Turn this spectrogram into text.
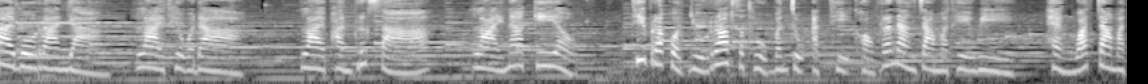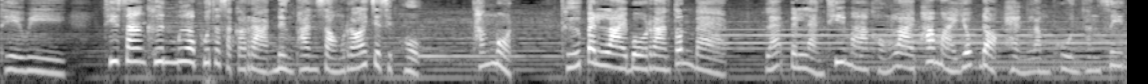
ลายโบราณอย่าง ลายเทวดา ลายพันพฤกษา ลายหน้าเกี้ยว ที่ปรากฏอยู่รอบสถูปบรรจุอัฐิของพระนางจามเทวี แห่งวัดจามเทวี ที่สร้างขึ้นเมื่อพุทธศักราช 1276 ทั้งหมดถือเป็นลายโบราณต้นแบบ และเป็นแหล่งที่มาของลายผ้าไหมยกดอกแห่งลำพูนทั้งสิ้น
